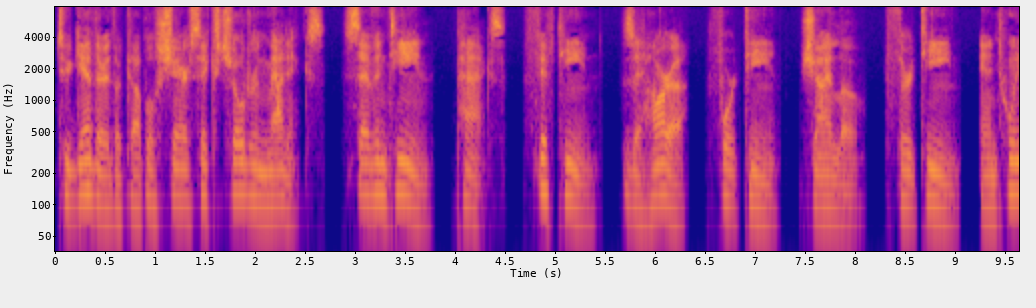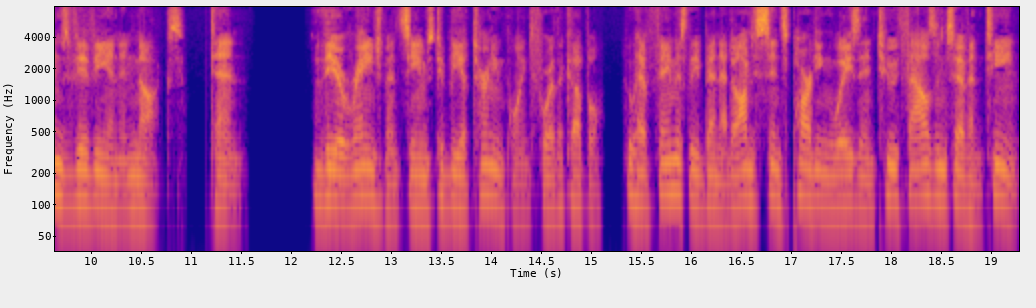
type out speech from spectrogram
Together the couple share six children Maddox, 17, Pax, 15, Zahara, 14, Shiloh, 13, and twins Vivienne and Knox, 10. The arrangement seems to be a turning point for the couple, who have famously been at odds since parting ways in 2017.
